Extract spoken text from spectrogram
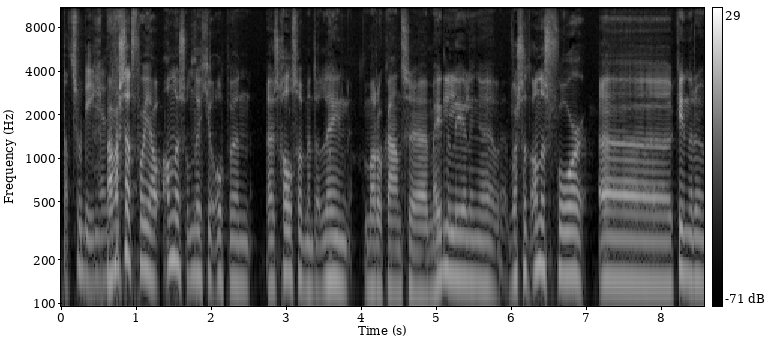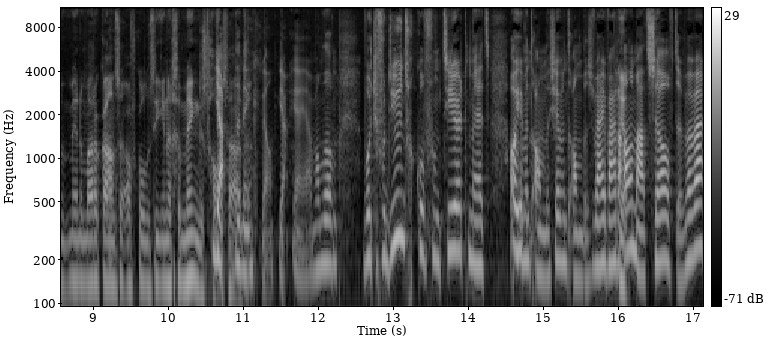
dat soort dingen. Maar was dat voor jou anders omdat je op een eh, school zat met alleen Marokkaanse medeleerlingen? Was dat anders voor eh, kinderen met een Marokkaanse afkomst die in een gemengde school Ja, zaten? dat denk ik wel. Ja, ja, ja, want dan word je voortdurend geconfronteerd met... oh, je bent anders, jij bent anders. Wij waren Ja. allemaal hetzelfde. We waren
